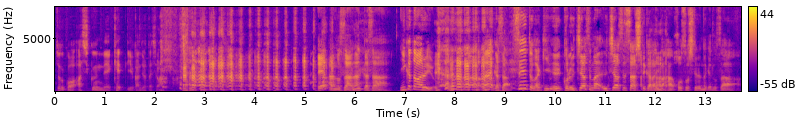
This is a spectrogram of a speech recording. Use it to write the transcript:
ちょっとこう足組んで「け」っていう感じだったでしょ。えあのさなんかさ言い方悪いよ。なんかさ生徒がきえこれ打ち合わせ前打ち合わせさしてから今は放送してるんだけどさ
